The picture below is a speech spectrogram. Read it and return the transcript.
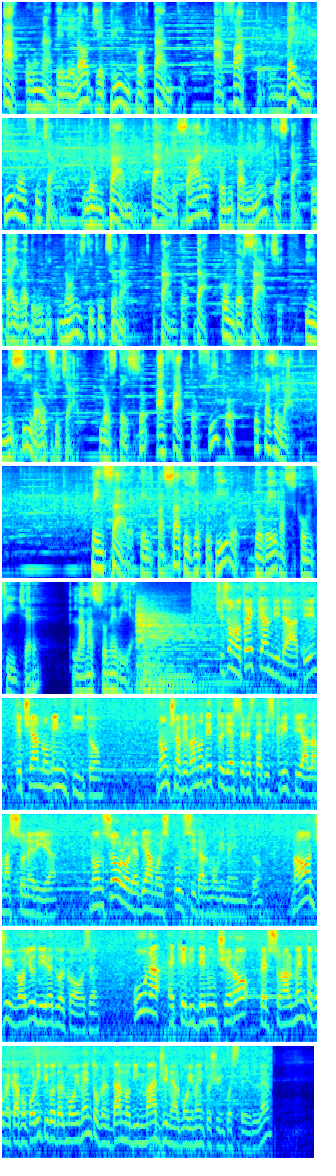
ha una delle logge più importanti, ha fatto un bel inchino ufficiale, lontano dalle sale con i pavimenti a scala e dai raduni non istituzionali. tanto da conversarci in missiva ufficiale. Lo stesso ha fatto Fico e Casellati. Pensare che il passato esecutivo doveva sconfiggere la massoneria. Ci sono tre candidati che ci hanno mentito. Non ci avevano detto di essere stati iscritti alla massoneria. Non solo li abbiamo espulsi dal movimento, ma oggi vi voglio dire due cose. Una è che li denuncerò personalmente come capo politico del movimento per danno d'immagine al Movimento 5 Stelle.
